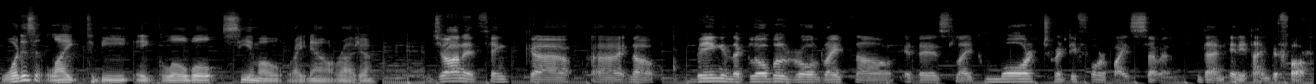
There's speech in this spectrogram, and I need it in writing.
What is it like to be a global CMO right now, Raja? John, I think, uh, uh, you know, being in the global role right now, it is like more 24 by 7 than any time before.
